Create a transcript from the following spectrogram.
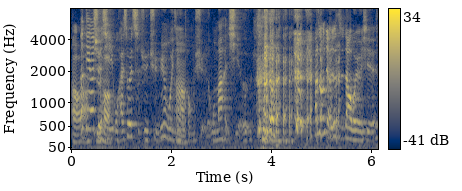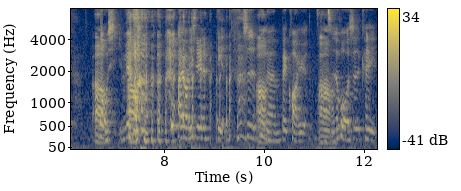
那第二学期我还是会持续去，因为我已经有同学了。我妈很邪恶，她从小就知道我有一些 陋习，没有，还有一些点是不能被跨越的，只是或者是可以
